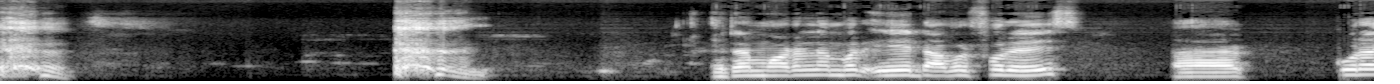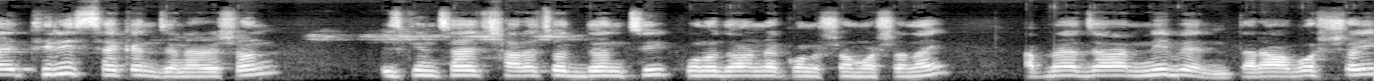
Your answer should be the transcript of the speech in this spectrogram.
এটার model number A double four H core i three second generation screen size সাড়ে চোদ্দ ইঞ্চি, কোনো ধরনের কোনো সমস্যা নাই। আপনারা যারা নেবেন, তারা অবশ্যই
